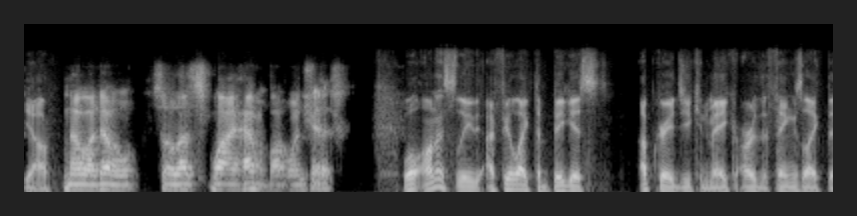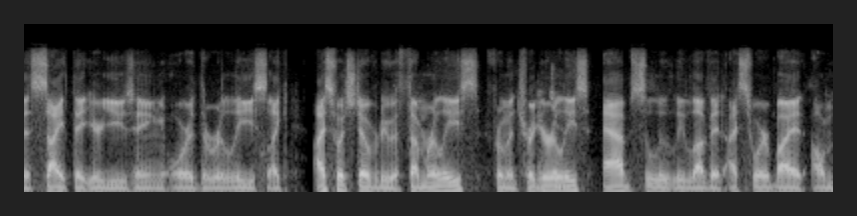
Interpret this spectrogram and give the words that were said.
Yeah. No, I don't. So that's why I haven't bought one yet. Well, honestly, I feel like the biggest upgrades you can make are the things like the sight that you're using or the release. Like I switched over to a thumb release from a trigger release. Absolutely love it. I swear by it. I'll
